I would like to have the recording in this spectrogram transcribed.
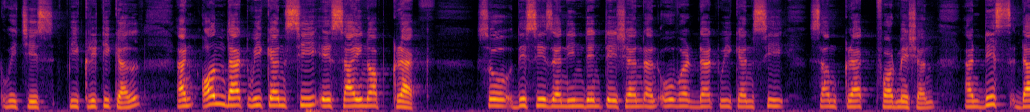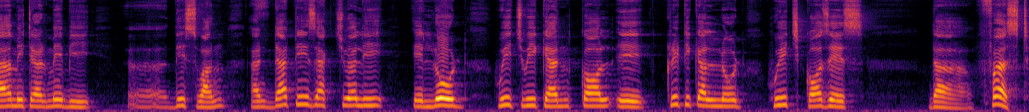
which is P critical and on that we can see a sign of crack. So, this is an indentation and over that we can see some crack formation and this diameter may be Uh, this one and that is actually a load which we can call a critical load which causes the first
